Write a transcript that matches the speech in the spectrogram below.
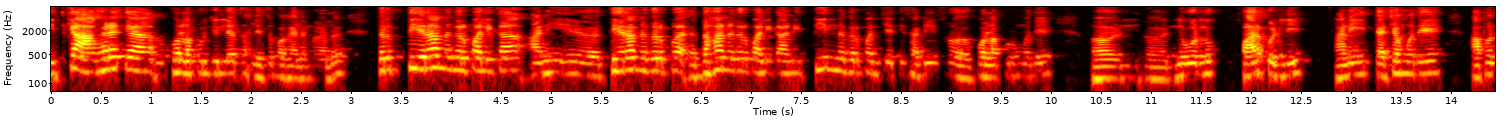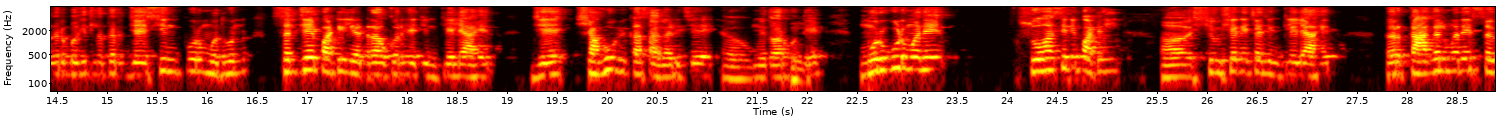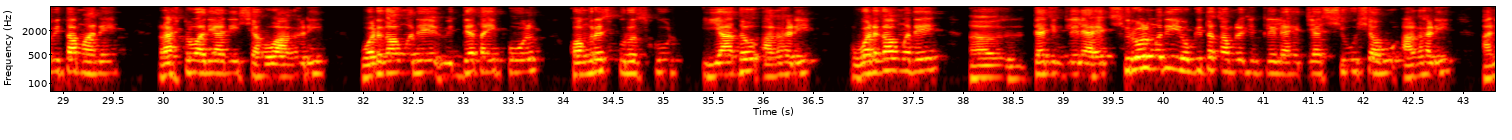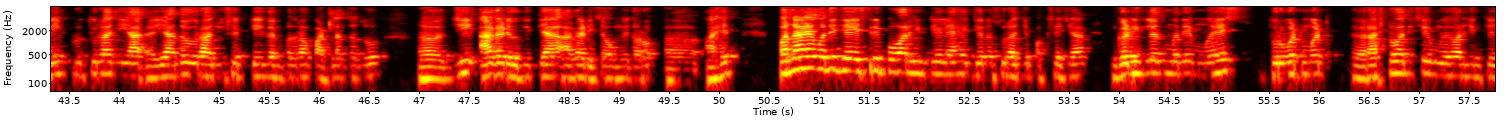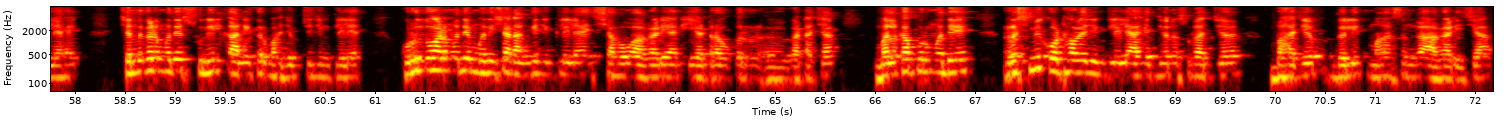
इतक्या आघाड्या त्या कोल्हापूर जिल्ह्यात झाल्याचं बघायला मिळालं. तर तेरा नगरपालिका आणि तेरा नगर दहा नगरपालिका आणि तीन नगरपंचायतीसाठी कोल्हापूरमध्ये निवडणूक पार पडली. आणि त्याच्यामध्ये आपण जर बघितलं तर जयसिंगपूर मधून संजय पाटील यड्रावकर हे जिंकलेले आहेत जे शाहू विकास आघाडीचे उमेदवार होते. मुरगुडमध्ये सुहासिनी पाटील शिवसेनेच्या जिंकलेल्या आहेत. तर कागलमध्ये सविता माने राष्ट्रवादी आणि शाहू आघाडी. वडगावमध्ये विद्याताई पोळ काँग्रेस पुरस्कृत यादव आघाडी. वडगावमध्ये अं, त्या जिंकलेल्या आहेत. शिरोळमध्ये योगिता कांबळे जिंकलेल्या आहेत ज्या शिवशाहू आघाडी. आणि पृथ्वीराज या- यादव राजू शेट्टी गणपतराव पाटलांचा जो जी आघाडी होती त्या आघाडीच्या उमेदवार आहेत. पन्हाळ्यामध्ये जयश्री पवार जिंकलेले आहेत जनसुराज्य पक्षाच्या. गडहिंग्लजमध्ये महेश तुरवटमठ राष्ट्रवादीचे उमेदवार जिंकलेले आहेत. चंदगडमध्ये सुनील कानेकर भाजपचे जिंकलेले आहेत. कुरुंदवाडमध्ये मनीषा डांगे जिंकलेले आहेत शाहू आघाडी आणि यड्रावकर गटाच्या. मलकापूरमध्ये रश्मी कोठावळे जिंकलेले आहेत जनसुराज्य भाजप दलित महासंघ आघाडीच्या.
